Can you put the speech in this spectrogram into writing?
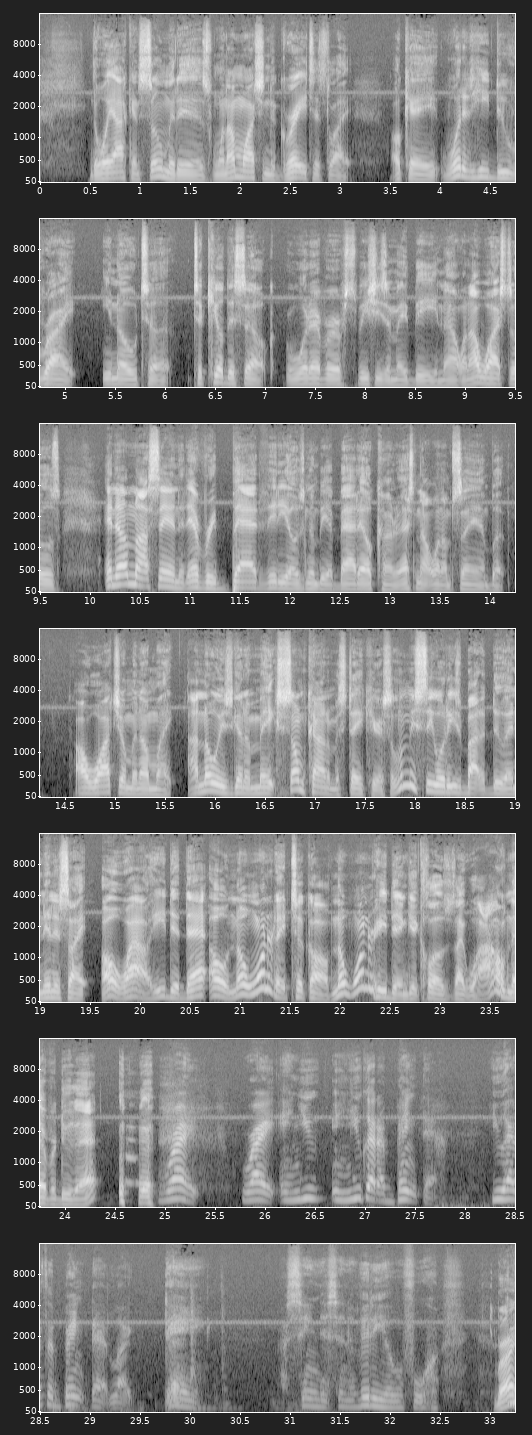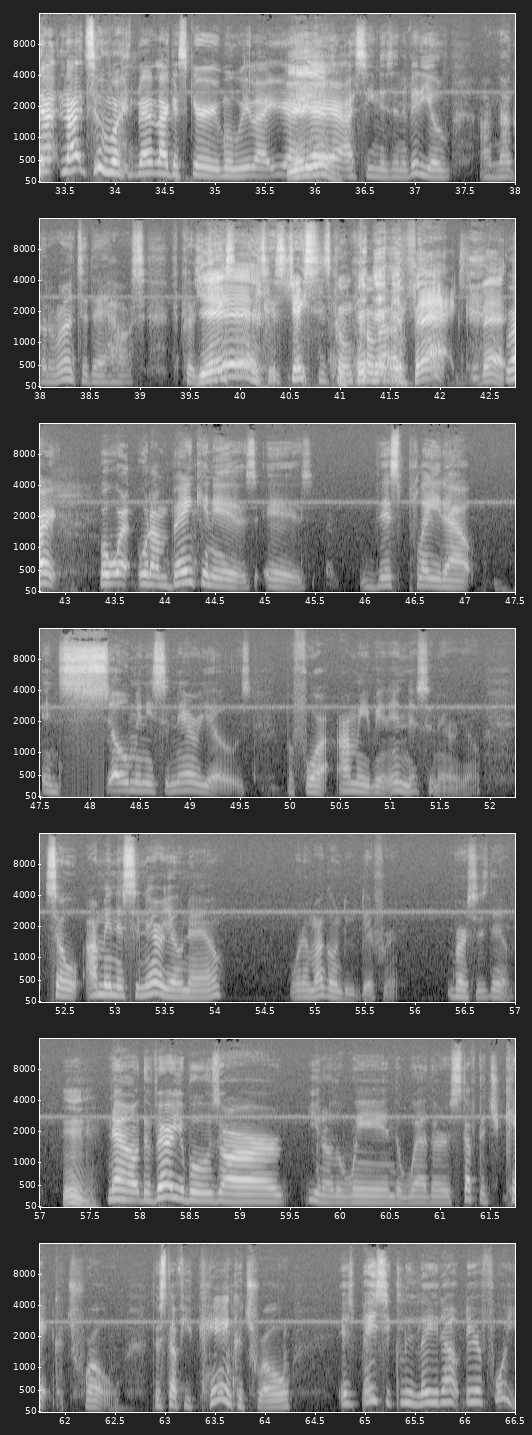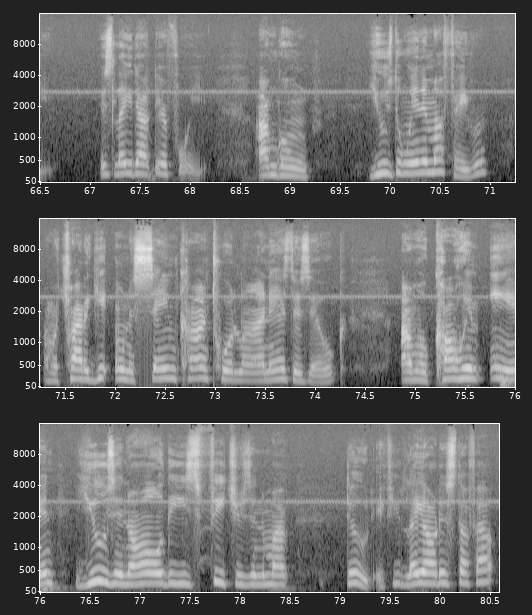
the way I consume it is when I'm watching the greats, it's like, okay, what did he do right, you know, to to kill this elk or whatever species it may be. Now, when I watch those, and I'm not saying that every bad video is going to be a bad elk hunter. That's not what I'm saying, but I'll watch him and I'm like, I know he's gonna make some kind of mistake here. So let me see what he's about to do. And then it's like, oh wow, he did that. Oh, no wonder they took off. No wonder he didn't get close. It's like, well, I'll never do that. right, right. And you and you gotta bank that. You have to bank that. Like, dang, I've seen this in a video before. Right. Not not too much. Not like a scary movie. Like yeah, yeah, yeah. yeah. I seen this in a video. I'm not gonna run to that house because yeah, because Jason's gonna come out. facts, facts. Right. But what what I'm banking is is this played out in so many scenarios before I'm even in this scenario. So I'm in this scenario now. What am I gonna do different versus them? Mm. Now the variables are, you know, the wind, the weather, stuff that you can't control. The stuff you can control is basically laid out there for you. It's laid out there for you. I'm gonna use the wind in my favor. I'm gonna try to get on the same contour line as this elk. I'm gonna call him in using all these features in my dude. If you lay all this stuff out,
